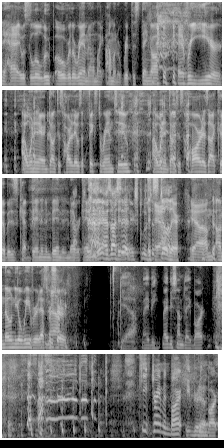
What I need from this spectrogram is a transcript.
and it had it was a little loop over the rim, and I'm like, I'm gonna rip this thing off every year. I went in there and dunked as hard as it was a fixed rim too. I went and dunked as hard as I could, but it just kept bending and bending and never came. out. As I said, exclusive. It's still there. Yeah, I'm I'm no Neil Weaver, that's for No. sure. Yeah, maybe, maybe someday, Bart. Keep dreaming, Bart. Keep dreaming, Bart.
